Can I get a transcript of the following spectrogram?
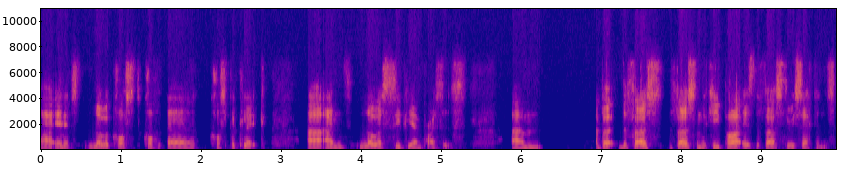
uh, in its lower cost co- uh, cost per click, uh, and lower CPM prices. Um, but the first, the first and the key part is the first three seconds.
